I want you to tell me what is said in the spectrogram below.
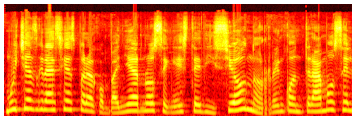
Muchas gracias por acompañarnos en esta edición. Nos reencontramos el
